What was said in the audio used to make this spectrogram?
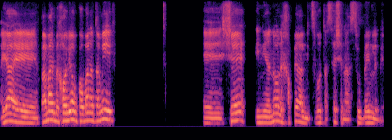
היה אה, פעמיים בכל יום קורבן התמיד, שעניינו לכפר על מצוות עשה שנעשו בין לבין.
